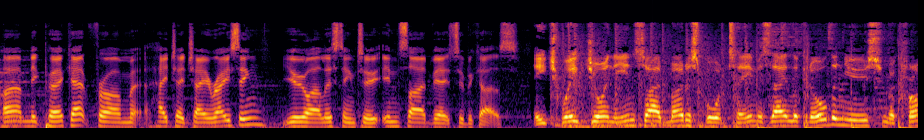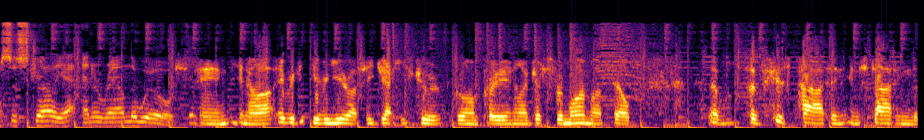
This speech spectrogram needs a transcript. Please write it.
Hi, I'm Nick Percat from HHA Racing. You are listening to Inside V8 Supercars. Each week, join the Inside Motorsport team as they look at all the news from across Australia and around the world. And, you know, every, every year I see Jackie's Stewart at the Grand Prix and I just remind myself of, of his part in, in starting the,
